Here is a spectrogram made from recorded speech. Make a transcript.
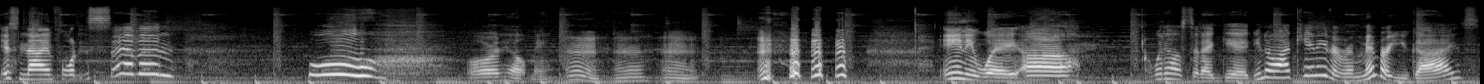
it's 947 Ooh, Lord help me mm, mm, mm. anyway uh what else did I get you know I can't even remember you guys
